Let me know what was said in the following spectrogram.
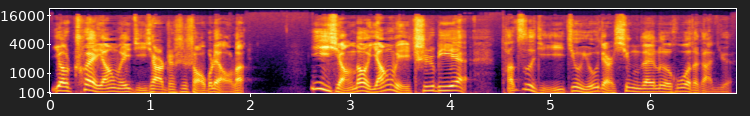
要踹杨伟几下，这是少不了了。一想到杨伟吃瘪，他自己就有点幸灾乐祸的感觉。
